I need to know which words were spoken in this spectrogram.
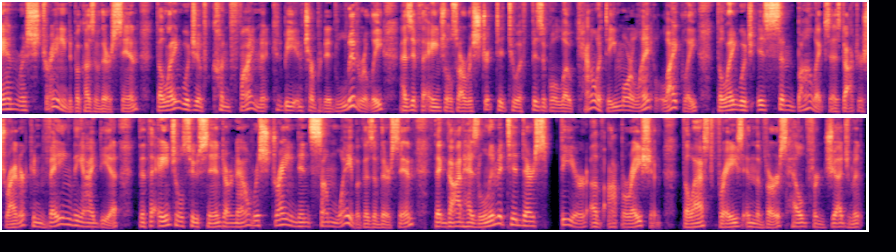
and restrained because of their sin. The language of confinement could be interpreted literally as if the angels are restricted to a physical locality. More li- likely, the language is symbolic, says Dr. Schreiner, conveying the idea that the angels who sinned are now restrained in some way because of their sin, that God has limited their sphere of operation. The last phrase in the verse, held for judgment,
